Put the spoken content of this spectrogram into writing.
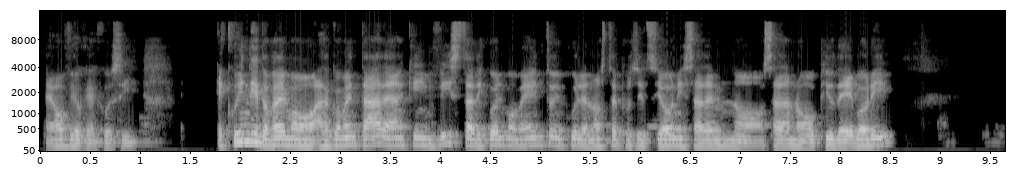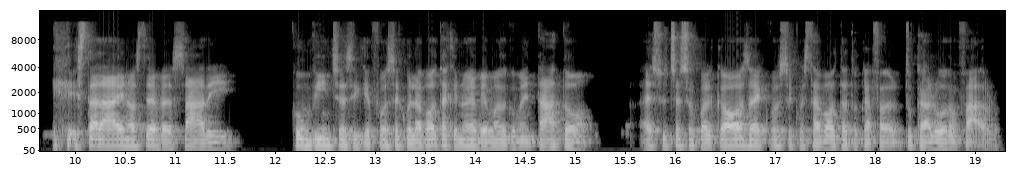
È ovvio che è così. E quindi dovremo argomentare anche in vista di quel momento in cui le nostre posizioni saranno, saranno più deboli e starà ai nostri avversari convincersi che forse quella volta che noi abbiamo argomentato è successo qualcosa e forse questa volta tocca, far, tocca a loro farlo.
